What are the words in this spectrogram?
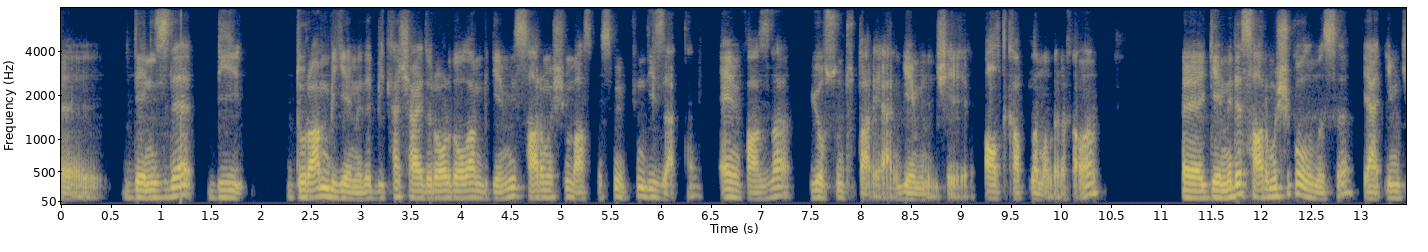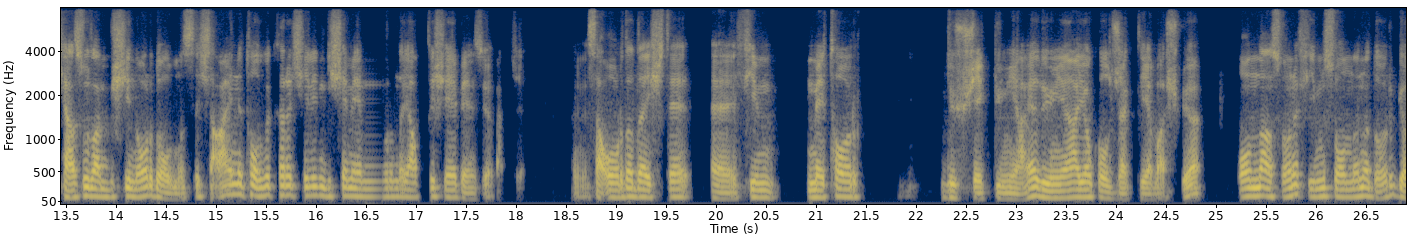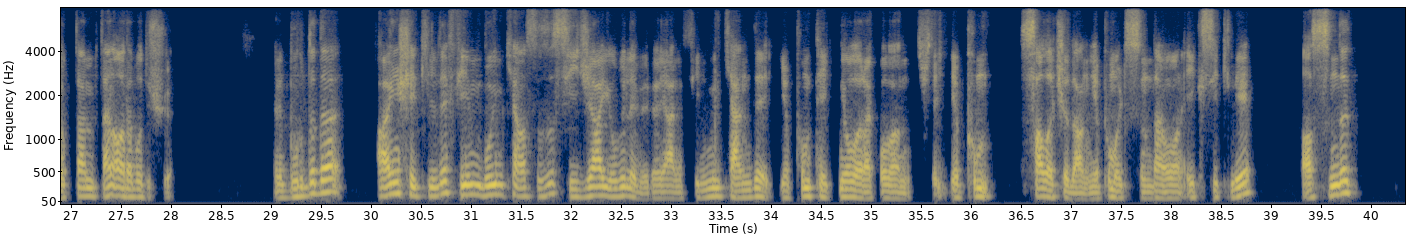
E, denizde bir duran bir gemide birkaç aydır orada olan bir gemiyi sarmaşın basması mümkün değil zaten. En fazla yosun tutar yani geminin şeyi alt kaplamaları falan. E, gemide sarmaşık olması yani imkansız olan bir şeyin orada olması işte aynı Tolga Karaçelik'in gişe memurunda yaptığı şeye benziyor bence. Yani mesela orada da işte e, film meteor düşecek dünyaya, dünya yok olacak diye başlıyor. Ondan sonra filmin sonlarına doğru gökten bir tane araba düşüyor. Yani burada da aynı şekilde film bu imkansızı CGI yoluyla veriyor. Yani filmin kendi yapım tekniği olarak olan işte yapımsal açıdan, yapım açısından olan eksikliği aslında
